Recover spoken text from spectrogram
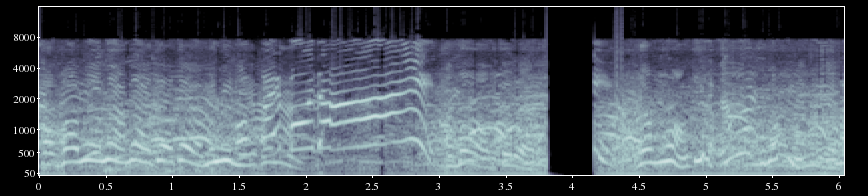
เอาพ่อแม่แม่แม่เจ้าเจ้ามันมีเห อ นี อย ก ว ไป กัน บ่ได้ เอาพ่อออกเจ้าเลยเราห่วงที่เราห่วงหนีอ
